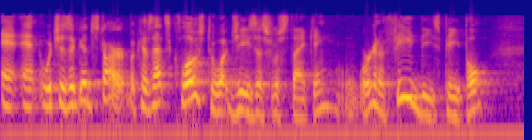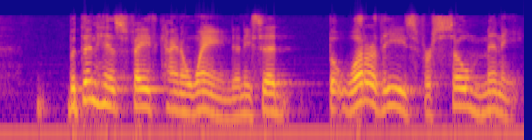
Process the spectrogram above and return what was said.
and, and, which is a good start because that's close to what Jesus was thinking. We're going to feed these people. But then his faith kind of waned, and he said, But what are these for so many?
